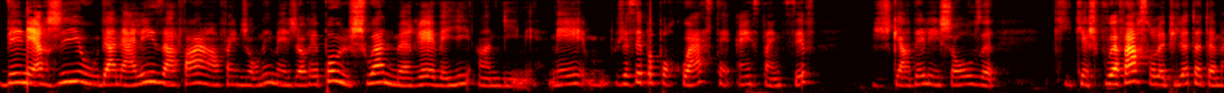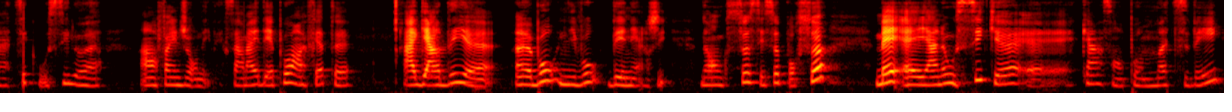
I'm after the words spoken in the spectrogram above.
d'énergie ou d'analyse à faire en fin de journée, mais j'aurais pas eu le choix de me réveiller, entre guillemets. Mais je sais pas pourquoi, c'était instinctif. Je gardais les choses que je pouvais faire sur le pilote automatique aussi là, en fin de journée. Ça m'aidait pas, en fait, à garder un beau niveau d'énergie. Donc, ça, c'est ça pour ça. Mais euh, il y en a aussi que euh, quand ils ne sont pas motivés,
